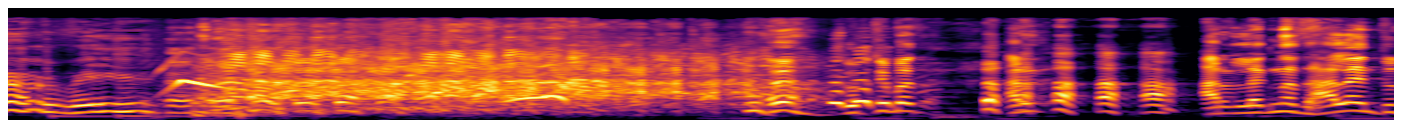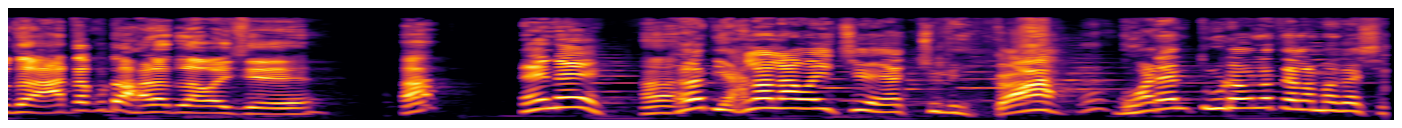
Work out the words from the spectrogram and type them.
डरवे. गुपचूप बस. अरे अरे लग्न झालंय ना तुझं? आता कुठं हळद लावायचे? नाही नाही. हळद ह्याला लावायची आहे ऍक्च्युली का? घोड्यानं तुडवलं त्याला मगाशी.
